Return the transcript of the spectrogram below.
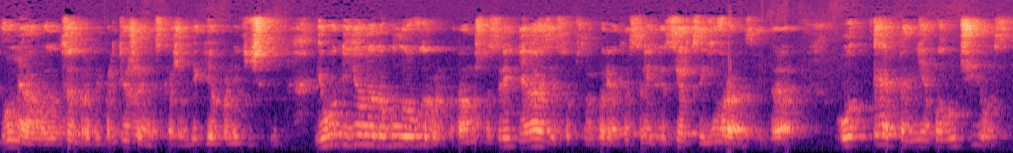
двумя э, центрами притяжения, скажем, геополитическими. И вот ее надо было вырвать, потому что Средняя Азия, собственно говоря, это сердце Евразии. Да? Вот это не получилось.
